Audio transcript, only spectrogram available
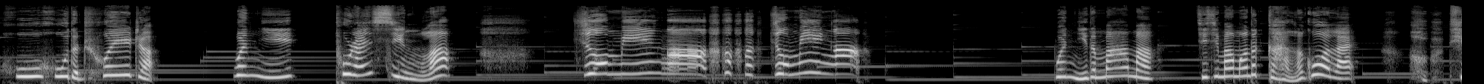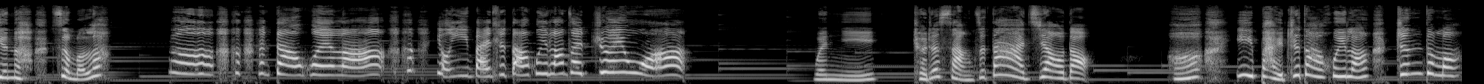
呼呼的吹着，温妮突然醒了，“救命啊！救命啊！”温妮的妈妈急急忙忙的赶了过来。哦，天哪，怎么了？啊，大灰狼！有一百只大灰狼在追我！温妮扯着嗓子大叫道。啊！一百只大灰狼，真的吗？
